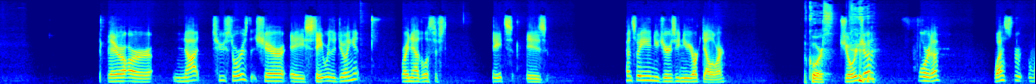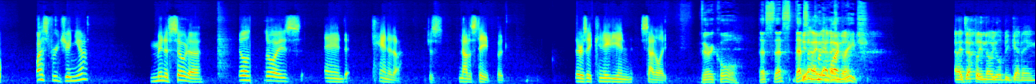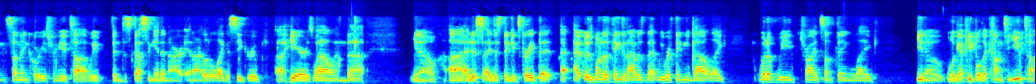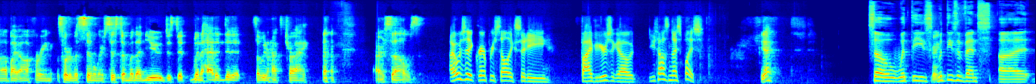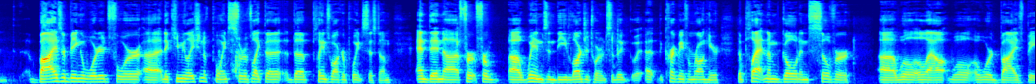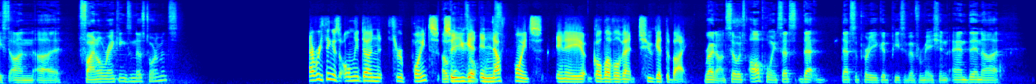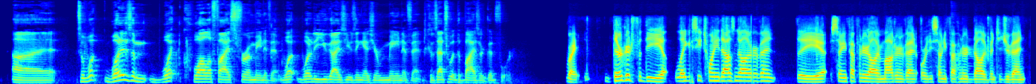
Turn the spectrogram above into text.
There are not two stores that share a state where they're doing it. Right now, the list of states is Pennsylvania, New Jersey, New York, Delaware, Of course. Georgia, Florida, West West Virginia, Minnesota, Illinois, and Canada, which is not a state, but there's a Canadian satellite. Very cool. That's that's that's Yeah, a pretty I wide know- reach. And I definitely know you'll be getting some inquiries from Utah. We've been discussing it in our in our little legacy group uh, here as well, and uh, you know, uh, I just I just think it's great that I, it was one of the things that I was that we were thinking about. Like, what if we tried something like, you know, we'll get people to come to Utah by offering sort of a similar system, but then you just did, went ahead and did it, so we don't have to try ourselves. I was at Grand Prix Salt Lake City five years ago. Utah's a nice place. Yeah, So with these Great. with these events, uh, buys are being awarded for uh, an accumulation of points, sort of like the the Planeswalker point system, and then uh, for for uh, wins in the larger tournaments. So the uh, correct me if I'm wrong here. The platinum, gold, and silver uh, will allow will award buys based on uh, final rankings in those tournaments. Everything is only done through points, so you get all points. enough points in a gold level event to get the buy. Right on. So it's all points. That's that. That's a pretty good piece of information. And then, uh, uh, so what? What is a what qualifies for a main event? What What are you guys using as your main event? Because that's what the buys are good for. Right. They're good for the Legacy twenty thousand dollar event, the seventy five hundred dollar modern event, or the seventy five hundred dollar vintage event.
